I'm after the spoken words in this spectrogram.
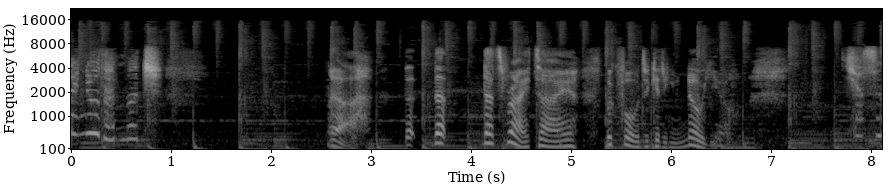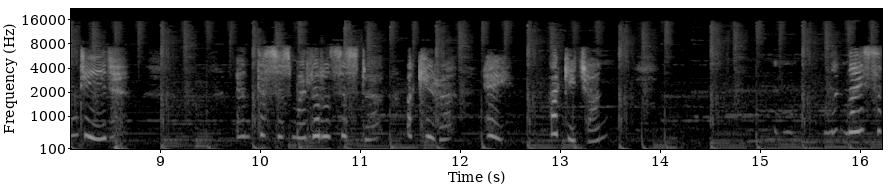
I know that much. Ah, that, that, that's right. I look forward to getting to know you. Yes, indeed. And this is my little sister, Akira. Hey, Aki-chan. N- nice to,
